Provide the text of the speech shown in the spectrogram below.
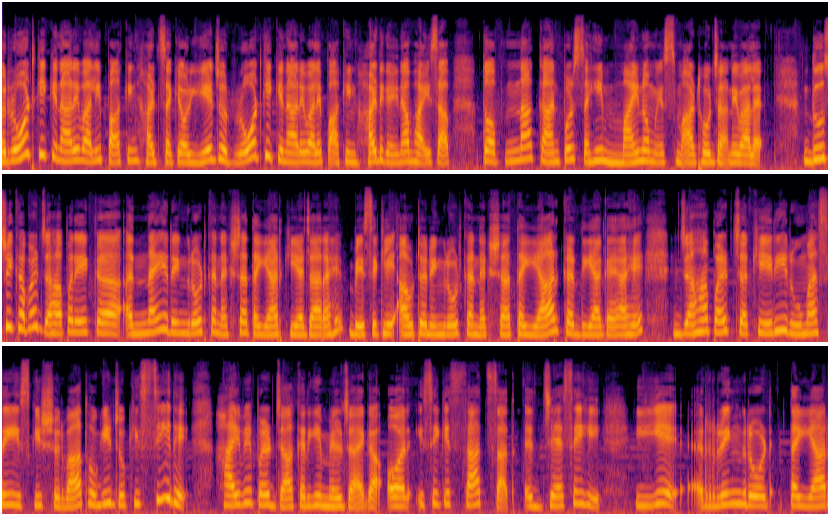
रोड के किनारे वाली पार्किंग हट सके। और ये जो रोड के किनारे वाले पार्किंग हट गई ना भाई साहब तो अपना कानपुर सही मायनों में स्मार्ट हो जाने वाला है। दूसरी खबर, जहाँ पर एक नए रिंग रोड का नक्शा तैयार किया जा रहा है। बेसिकली आउटर रिंग रोड का नक्शा तैयार कर दिया गया है जहाँ पर चकेरी रूमा से इसकी शुरुआत होगी, जो कि सीधे हाईवे पर जाकर ये मिल जाएगा। और इसी के साथ साथ जैसे ही ये रिंग रोड तैयार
